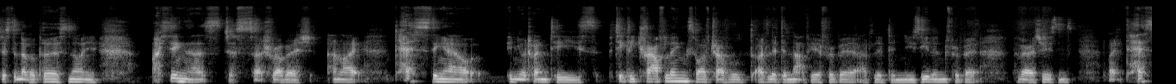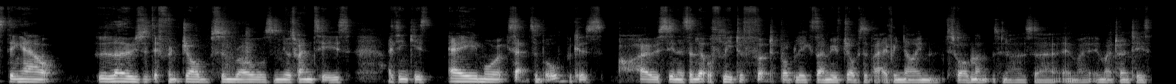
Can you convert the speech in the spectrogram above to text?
just another person, aren't you? I think that's just such rubbish. And like testing out in your 20s, particularly traveling. So I've traveled, I've lived in Latvia for a bit, I've lived in New Zealand for a bit for various reasons. Like testing out loads of different jobs and roles in your 20s, I think is A, more acceptable because I was seen as a little fleet of foot probably because I moved jobs about every nine to 12 months when I was uh, in my in my 20s.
